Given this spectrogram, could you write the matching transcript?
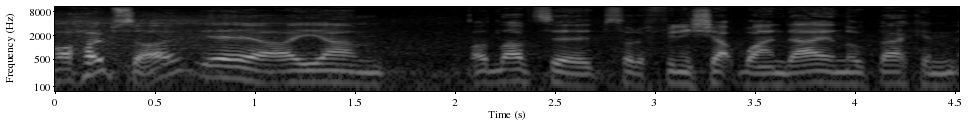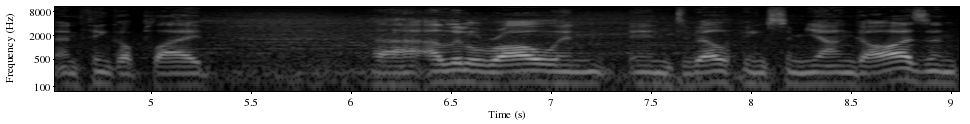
I hope so. Yeah, I um, I'd love to sort of finish up one day and look back and, and think I played uh, a little role in, in developing some young guys. And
